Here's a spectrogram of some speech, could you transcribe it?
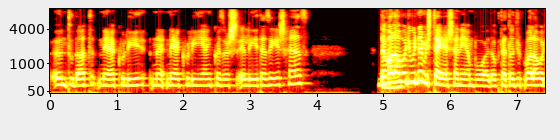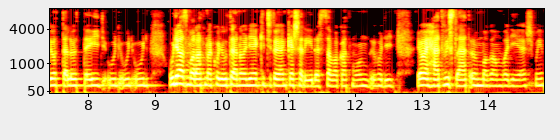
öntudat nélküli, nélküli ilyen közös létezéshez. De valahogy úgy nem is teljesen ilyen boldog, tehát hogy valahogy ott előtte így úgy, úgy, úgy, úgy az maradt meg, hogy utána hogy ilyen kicsit olyan keserédes szavakat mond, hogy így jaj, hát viszlát önmagam, vagy ilyesmi.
